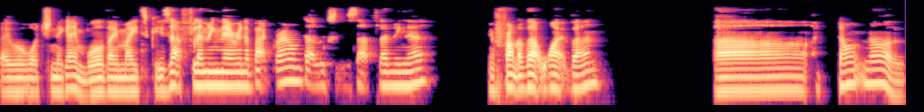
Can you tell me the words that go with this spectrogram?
they were watching the game, well, they made. Is that Flemming there in the background? That looks. Is that Flemming there in front of that white van? Uh, I don't know.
